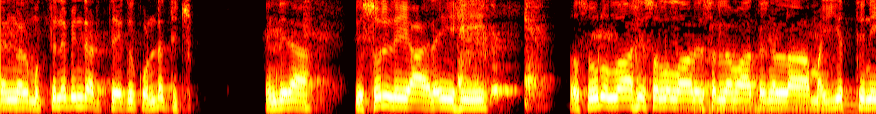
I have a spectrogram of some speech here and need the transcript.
ഞങ്ങൾ മുത്തുനബിന്റെ അടുത്തേക്ക് കൊണ്ടെത്തിച്ചു. എന്തിനാ? യുസുല്ലി അലൈഹി റസൂലുല്ലാഹി സല്ലാ അലൈഹി വല്ലം തങ്ങൾ ആ മയ്യത്തിന്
